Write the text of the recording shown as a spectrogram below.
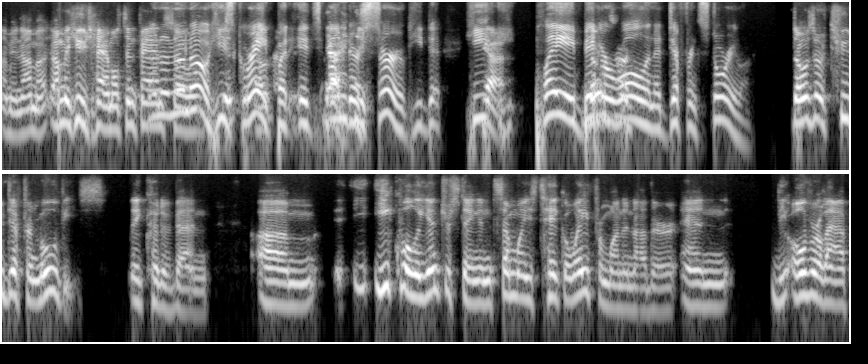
I mean, I'm a I'm a huge Hamilton fan. no, no, so no. He's it- great, okay. but it's Yeah, underserved. He did he, Yeah. he play a bigger Those are- role in a different storyline. those are two different movies. They could have been um, e- equally interesting in some ways, take away from one another, and the overlap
